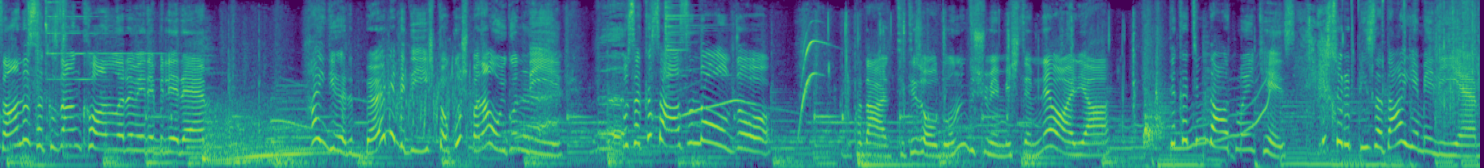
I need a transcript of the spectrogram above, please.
Sana da sakızdan kalanları verebilirim. Hayır, böyle bir değiş tokuş bana uygun değil. Bu sakız ağzında oldu. Bu kadar titiz olduğunu düşünmemiştim. Ne var ya? Dikkatimi dağıtmayı kes. Bir sürü pizza daha yemeliyim.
